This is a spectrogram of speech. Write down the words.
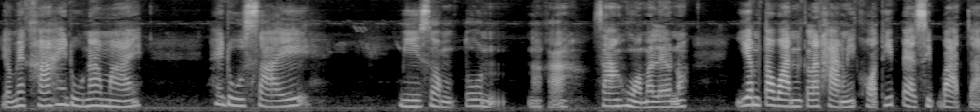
เดี๋ยวแม่ค้าให้ดูหน้าไม้ ให้ดูไซส์มีสองต้นนะคะ สร้างหัวมาแล้วเนาะเยี่ยมตะวันกระถางนี้ขอที่ 80 บาทจ้ะ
